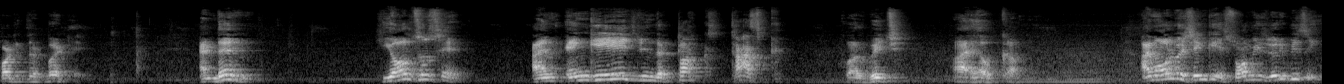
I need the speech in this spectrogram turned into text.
43rd birthday. And then he also said, I am engaged in the talks, task for which I have come. I am always engaged. Swami is very busy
